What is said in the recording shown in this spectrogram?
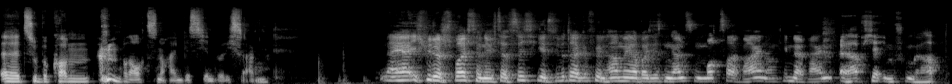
äh, zu bekommen, braucht es noch ein bisschen, würde ich sagen. Naja, ich widerspreche nicht. Das richtige Twitter-Gefühl haben wir ja bei diesen ganzen Motzereien und Kindereien, äh, habe ich ja eben schon gehabt.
